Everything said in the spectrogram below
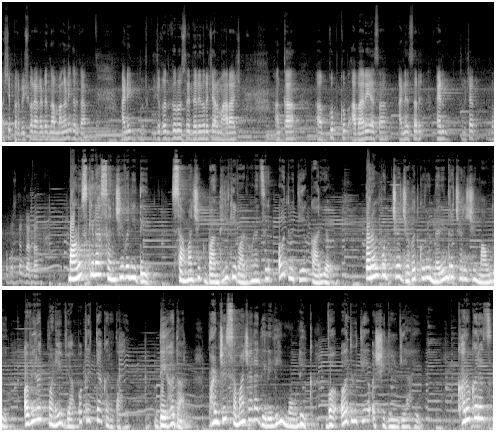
अशी परमेश्वरा कडेन हांव मागणी करता. आनी जगद्गुरू श्री नरेंद्रचार महाराज हांकां खूप खूप आभारी असा. आणि सर आणि तुमच्या नतमस्तक जाता. माणुसकीला संजीवनी देत सामाजिक बांधिलकी वाढवण्याचे अद्वितीय कार्य परमपूज्य जगद्गुरू नरेंद्रचारीजी माऊली अविरतपणे व्यापकरित्या करत आहे. देहदान म्हणजे समाजाला दिलेली मौलिक व अद्वितीय अशी देणगी आहे. खरोखरच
